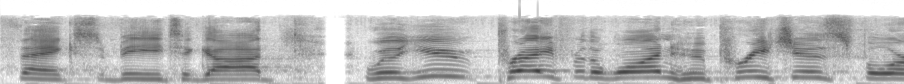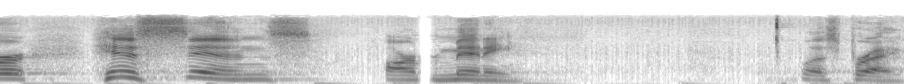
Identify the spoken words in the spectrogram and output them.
Thanks be to God. Will you pray for the one who preaches for his sins are many? Let's pray.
